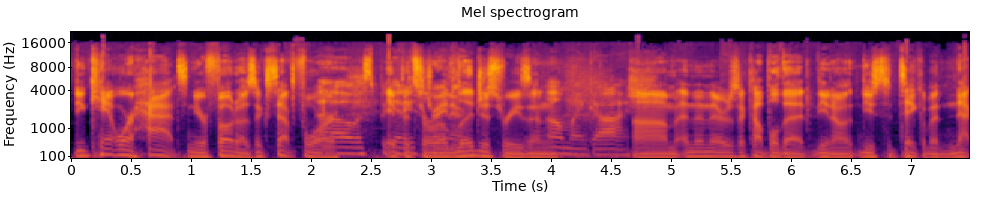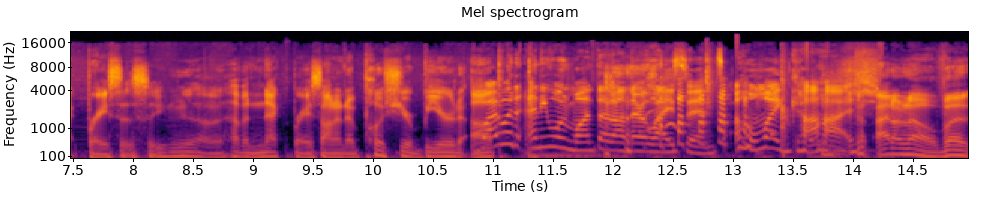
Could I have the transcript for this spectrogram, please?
You can't wear hats in your photos except for Oh, if spaghetti it's a religious reason. Oh my gosh. Um, and then there's a couple that you know used to take them in neck braces. So you know, have a neck brace on it to push your beard up. Why would anyone want that on their license? oh my gosh. I don't know, but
